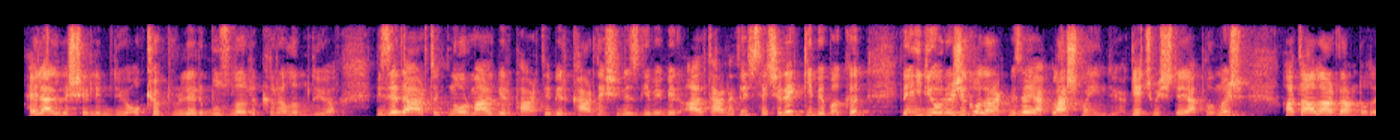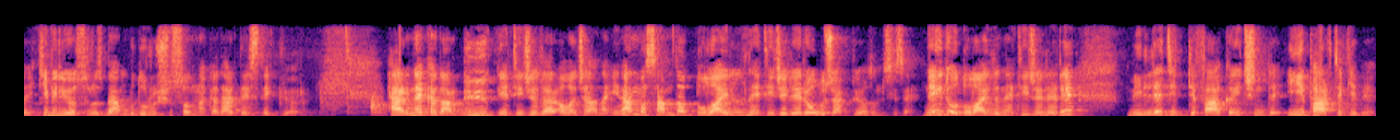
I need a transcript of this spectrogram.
helalleşelim diyor. O köprüleri buzları kıralım diyor. Bize de artık normal bir parti bir kardeşiniz gibi bir alternatif seçenek gibi bakın ve ideolojik olarak bize yaklaşmayın diyor. Geçmişte yapılmış hatalardan dolayı ki biliyorsunuz ben bu duruşu sonuna kadar destekliyorum her ne kadar büyük neticeler alacağına inanmasam da dolaylı neticeleri olacak diyordum size. Neydi o dolaylı neticeleri? Millet İttifakı içinde İyi Parti gibi,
